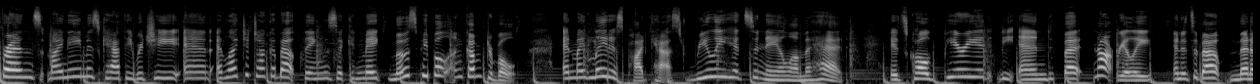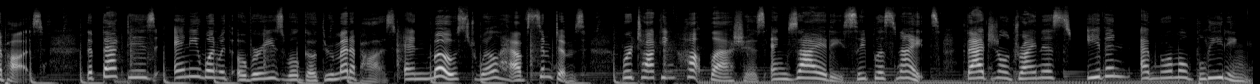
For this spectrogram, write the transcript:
friends, my name is Kathy Ritchie, and I like to talk about things that can make most people uncomfortable. And my latest podcast really hits a nail on the head. It's called Period, the End, but not really, and it's about menopause. The fact is, anyone with ovaries will go through menopause, and most will have symptoms. We're talking hot flashes, anxiety, sleepless nights, vaginal dryness, even abnormal bleeding.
